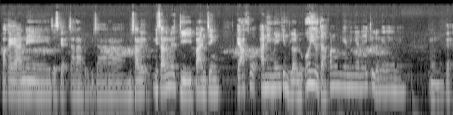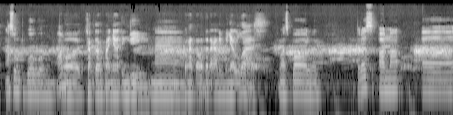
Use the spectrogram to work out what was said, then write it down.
pakaiannya, terus kayak cara berbicara. Misalnya, misalnya dipancing, kayak aku anime iki ndelok lho. Oh iya dah, kon ngene ngene iki lho ngene ngene. Ngono, kayak langsung dibawa. Oh, oh jam terbangnya tinggi Nah, pengetahuan tentang animenya luas waspol. Terus ono eh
